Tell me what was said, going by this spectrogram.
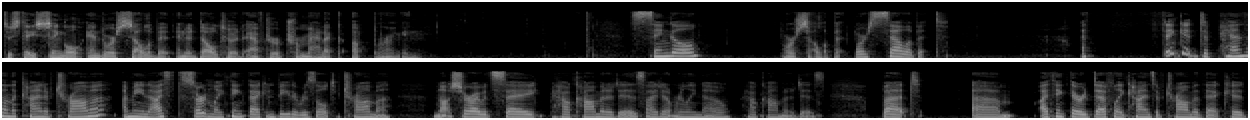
to stay single and or celibate in adulthood after a traumatic upbringing? Single or celibate. Or celibate I think it depends on the kind of trauma. I mean, I certainly think that can be the result of trauma. I'm not sure I would say how common it is. I don't really know how common it is. But um, I think there are definitely kinds of trauma that could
